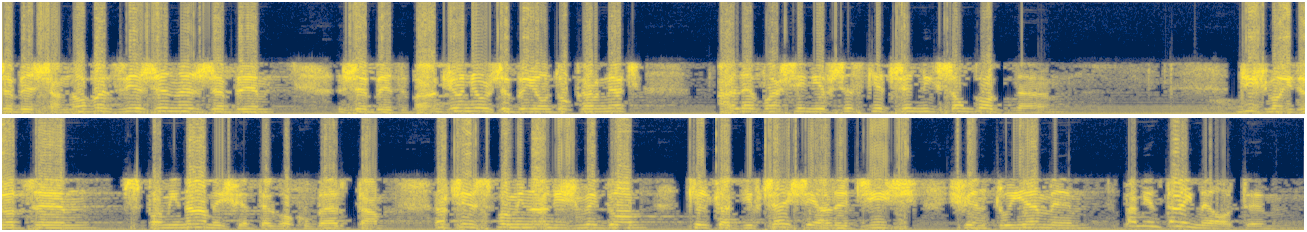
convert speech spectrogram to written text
żeby szanować zwierzynę, żeby, żeby dbać o nią, żeby ją dokarmiać, ale właśnie nie wszystkie czyny są godne. Dziś, moi drodzy, wspominamy świętego Huberta. Raczej wspominaliśmy go kilka dni wcześniej, ale dziś świętujemy. Pamiętajmy o tym.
